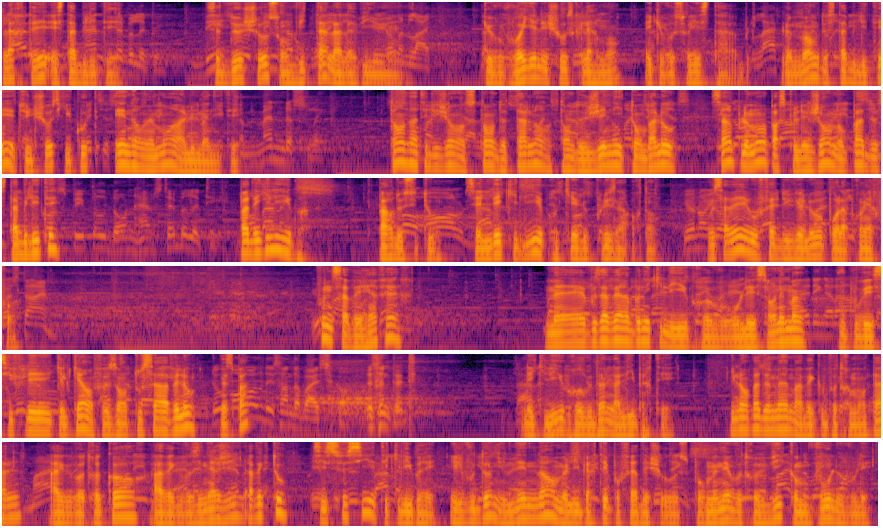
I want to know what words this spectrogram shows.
Clarté et stabilité. Ces deux choses sont vitales à la vie humaine. Que vous voyez les choses clairement et que vous soyez stable. Le manque de stabilité est une chose qui coûte énormément à l'humanité. Tant d'intelligence, tant de talent, tant de génie tombent à l'eau, simplement parce que les gens n'ont pas de stabilité, pas d'équilibre. Par-dessus tout, c'est l'équilibre qui est le plus important. Vous savez, vous faites du vélo pour la première fois. Vous ne savez rien faire. Mais vous avez un bon équilibre, vous roulez sans les mains, vous pouvez siffler quelqu'un en faisant tout ça à vélo, n'est-ce pas? L'équilibre vous donne la liberté. Il en va de même avec votre mental, avec votre corps, avec vos énergies, avec tout. Si ceci est équilibré, il vous donne une énorme liberté pour faire des choses, pour mener votre vie comme vous le voulez.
